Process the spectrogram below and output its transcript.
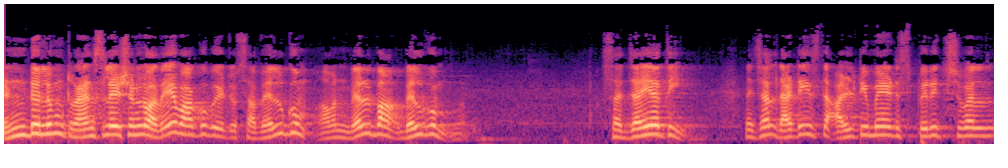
രണ്ടിലും ട്രാൻസ്ലേഷനിലും അതേ വാക്ക് ഉപയോഗിച്ചു. സ വെൽഗും അവൻ വെൽബാ വെൽകും സജയതി. എന്നുവെച്ചാൽ that is the ultimate spiritual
